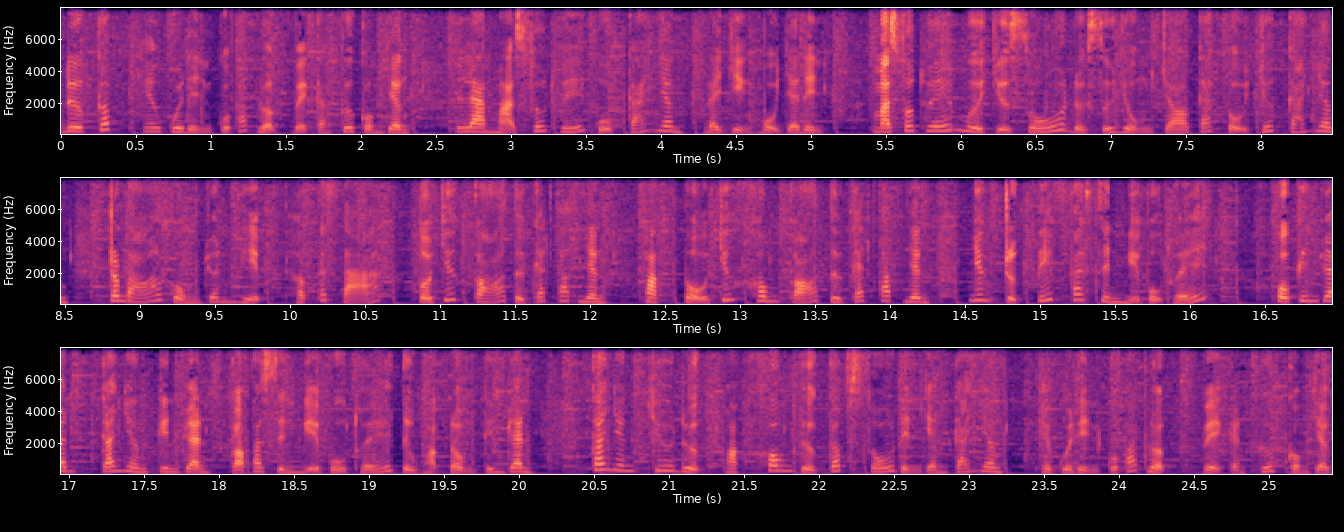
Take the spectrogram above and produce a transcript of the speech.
được cấp theo quy định của pháp luật về căn cước công dân là mã số thuế của cá nhân đại diện hộ gia đình. Mã số thuế 10 chữ số được sử dụng cho các tổ chức cá nhân, trong đó gồm doanh nghiệp, hợp tác xã, tổ chức có tư cách pháp nhân hoặc tổ chức không có tư cách pháp nhân nhưng trực tiếp phát sinh nghĩa vụ thuế. Hộ kinh doanh, cá nhân kinh doanh có phát sinh nghĩa vụ thuế từ hoạt động kinh doanh. Cá nhân chưa được hoặc không được cấp số định danh cá nhân theo quy định của pháp luật về căn cước công dân.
